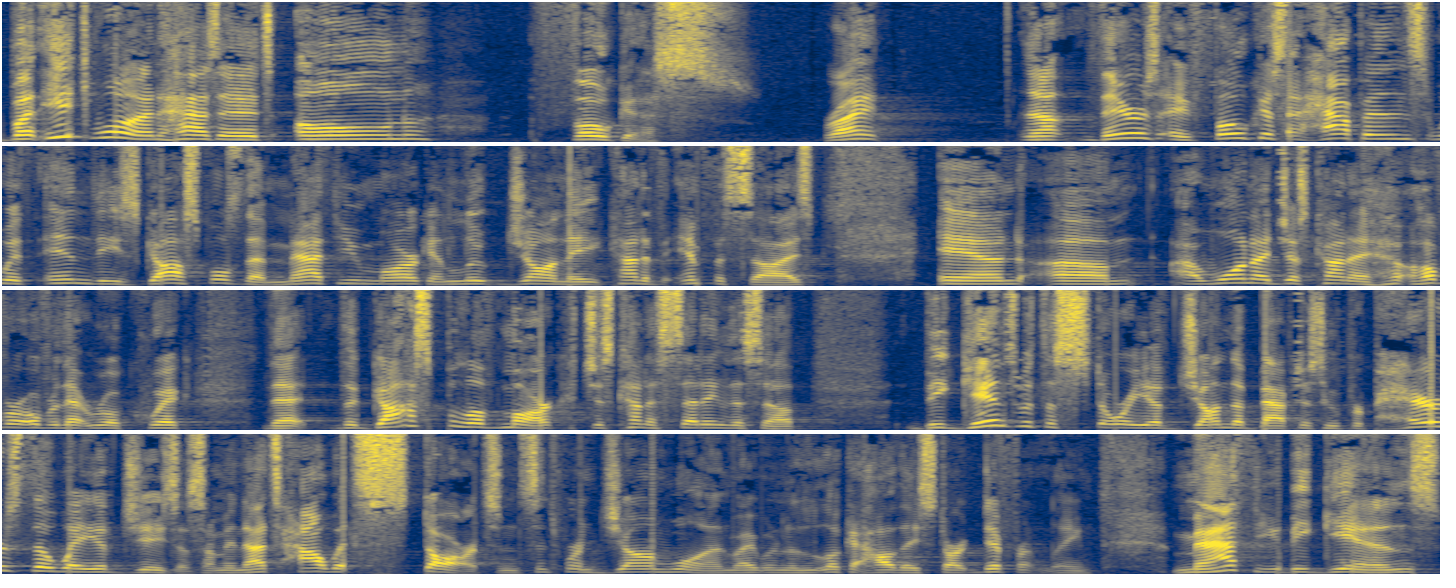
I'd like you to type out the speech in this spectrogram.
But each one has its own focus, right? Now, there's a focus that happens within these Gospels that Matthew, Mark, and Luke, John, they kind of emphasize. And um, I want to just kind of hover over that real quick that the Gospel of Mark, just kind of setting this up, begins with the story of John the Baptist who prepares the way of Jesus. I mean, that's how it starts. And since we're in John 1, right, we're going to look at how they start differently. Matthew begins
